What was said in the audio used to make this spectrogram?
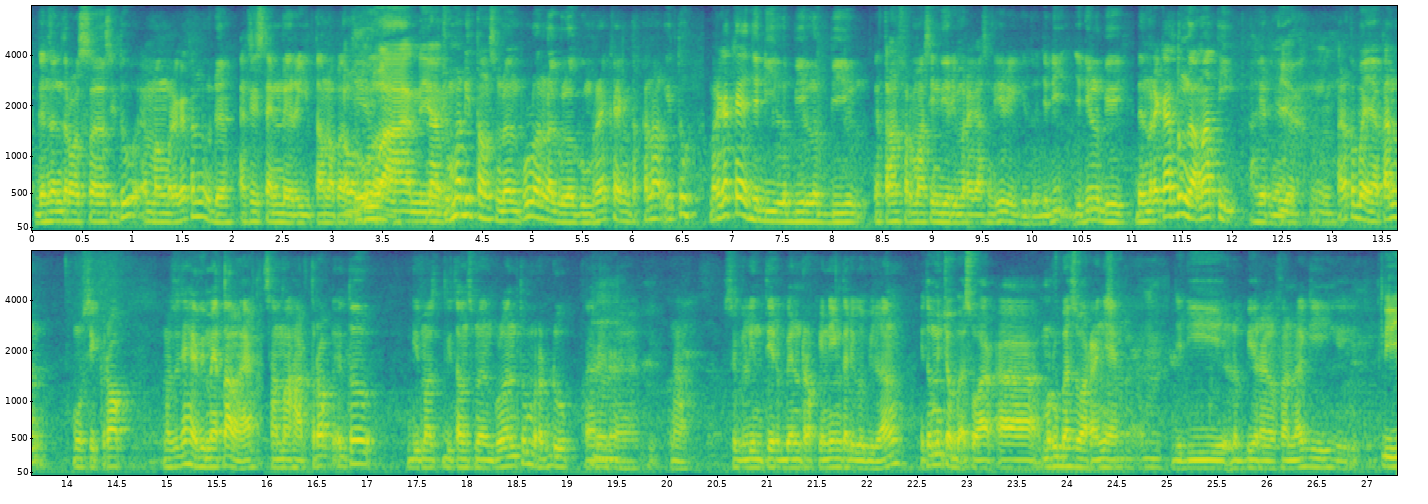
Guns N' Roses itu emang mereka kan udah eksisten dari tahun 80-an. 80-an, iya. Nah, cuma di tahun 90-an lagu-lagu mereka yang terkenal itu mereka kayak jadi lebih-lebih ngetransformasin diri mereka sendiri gitu. Jadi jadi lebih dan mereka tuh nggak mati akhirnya. Iya, hmm. Karena kebanyakan musik rock, maksudnya heavy metal ya, sama hard rock itu di, mas- di tahun 90-an tuh meredup karirnya. Nah, segelintir band rock ini yang tadi gue bilang itu mencoba suara eh, merubah suaranya jadi lebih relevan lagi kayak gitu Di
